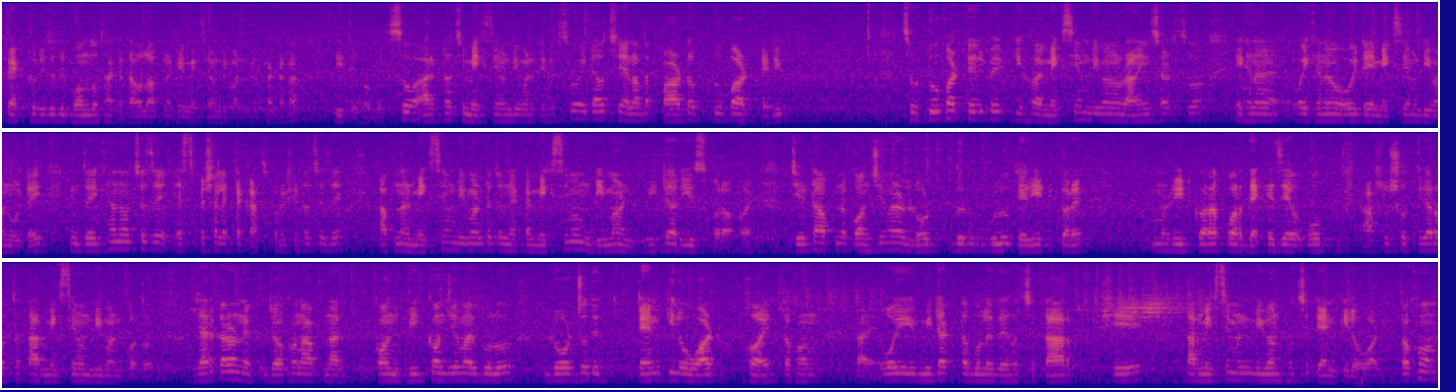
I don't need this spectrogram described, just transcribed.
ফ্যাক্টরি যদি বন্ধ থাকে, তাহলে আপনাকে ম্যাক্সিমাম ডিমান্ডের টাকাটা দিতে হবে। সো আরেকটা হচ্ছে ম্যাক্সিমাম ডিমান্ড টেরিফ সো এটা হচ্ছে another part of two part tariff so two part টেরিফে কী হয়? Maximum demand running charge so এখানে ওইখানে ওইটাই ম্যাক্সিমাম ডিমান্ড ওইটাই। কিন্তু এখানে হচ্ছে যে স্পেশাল একটা কাজ করে, সেটা হচ্ছে যে আপনার ম্যাক্সিমাম ডিমান্ডের জন্য একটা ম্যাক্সিমাম ডিমান্ড মিটার ইউজ করা হয়, যেটা আপনার কনজিউমারের লোডগুলোকে রিড করে। রিড করার পর দেখে যে ও আসল সত্যিকার অর্থ তার ম্যাক্সিমাম ডিমান্ড কত। যার কারণে যখন আপনার বিগ কনজিউমারগুলো লোড যদি টেন কিলো ওয়াট হয়, তখন তাই। ওই মিটারটা বলে দেয় হচ্ছে তার সে, তার ম্যাক্সিমাম ডিমান্ড হচ্ছে টেন কিলো ওয়াট তখন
